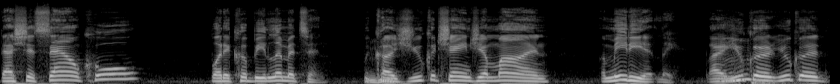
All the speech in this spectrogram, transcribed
that shit sound cool, but it could be limiting mm-hmm. because you could change your mind immediately. Like you mm-hmm. could, you could,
